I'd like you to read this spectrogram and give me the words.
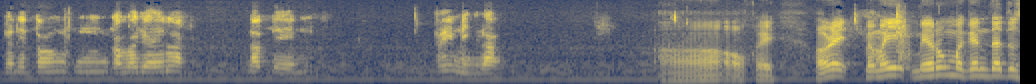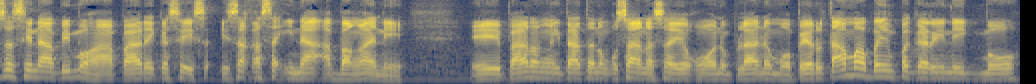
ganitong kalagayan na, natin, training lang. Ah, okay. Alright, may, may merong maganda dun sa sinabi mo ha, pare kasi isa, isa ka sa inaabangan eh. Eh parang itatanong ko sana sa iyo kung anong plano mo, pero tama ba yung pagkarinig mo?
